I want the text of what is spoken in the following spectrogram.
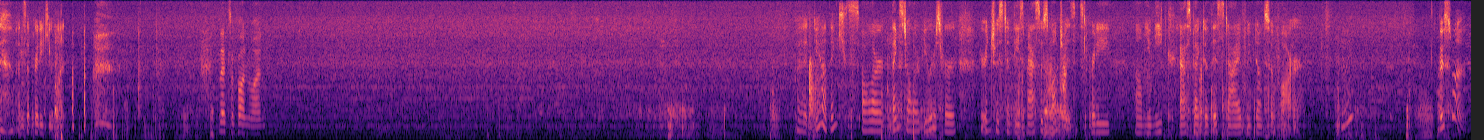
That's a pretty cute one. That's a fun one. But yeah, thanks all our thanks to all our viewers for your interest in these massive sponges. It's a pretty um, unique aspect of this dive we've done so far. Hmm? This one.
